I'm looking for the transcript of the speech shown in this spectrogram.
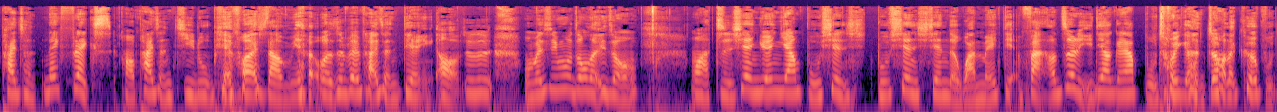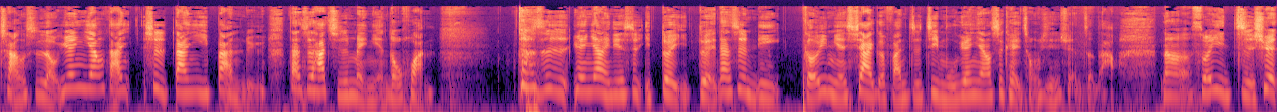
拍成 Netflix 好拍成纪录片放在上面，或者是被拍成电影哦，就是我们心目中的一种。哇，只羡鸳鸯不羡不羡仙的完美典范。然后这里一定要跟大家补充一个很重要的科普常识哦，鸳鸯单是单一伴侣，但是它其实每年都换，就是鸳鸯一定是一对一对，但是你隔一年下一个繁殖继母鸳鸯是可以重新选择的。好，那所以只羡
